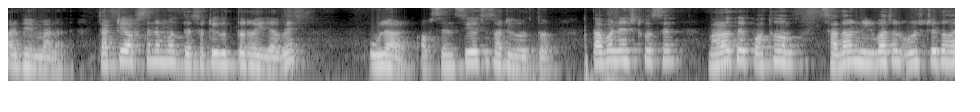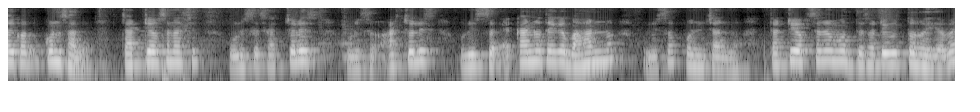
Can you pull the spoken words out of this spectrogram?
আর ভীমানাথ চারটি অপশনের মধ্যে সঠিক উত্তর হয়ে যাবে উলার। অপশন সি হচ্ছে সঠিক উত্তর। তারপর নেক্সট কোশ্চেন ভারতের প্রথম সাধারণ নির্বাচন অনুষ্ঠিত হয় কোন সালে? চারটি অপশান আছে। উনিশশো সাতচল্লিশ, উনিশশো আটচল্লিশ, উনিশশো একান্ন থেকে বাহান্ন, উনিশশো পঞ্চান্ন। চারটি অপশানের মধ্যে সঠিক উত্তর হয়ে যাবে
